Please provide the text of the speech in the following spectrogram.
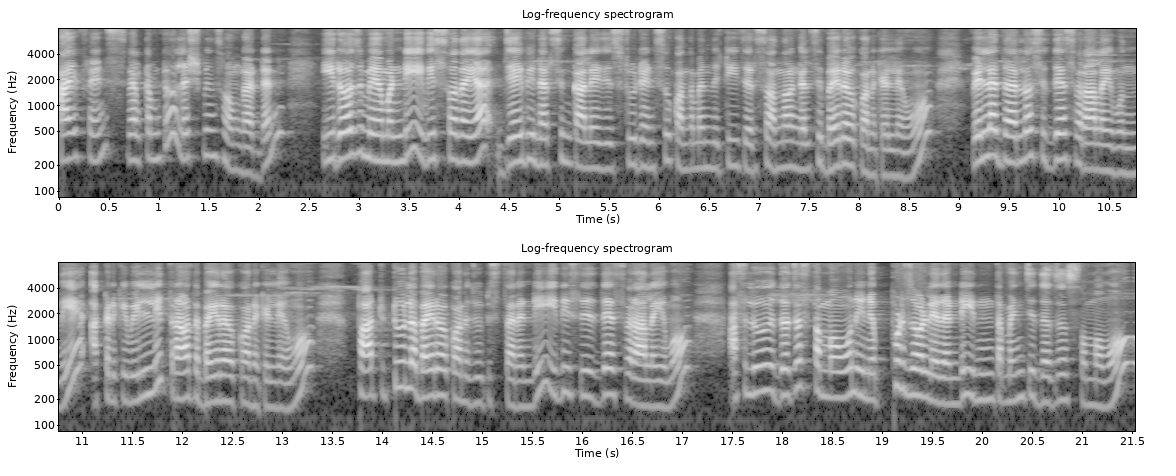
hi friends welcome to Lakshmi's home garden ఈరోజు మేమండి Vishwodaya JB nursing college students కొంతమంది టీచర్స్ అందరం కలిసి భైరవ కోనకి వెళ్ళాము. వెళ్ళే దారిలో సిద్ధేశ్వర ఆలయం ఉంది. అక్కడికి వెళ్ళి తర్వాత భైరవ కోనకి వెళ్ళాము. పార్ట్ టూలో భైరవ కోన ఇది సిద్ధేశ్వర ఆలయము. అసలు ధ్వజస్తంభము నేను ఎప్పుడు చూడలేదండి. ఇంత మంచి ధ్వజస్తంభము.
